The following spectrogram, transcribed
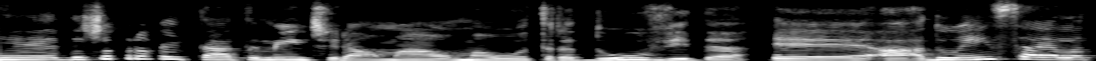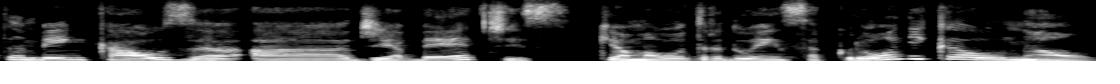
É, deixa eu aproveitar também tirar uma, uma outra dúvida. É, a, a doença ela também causa a diabetes, que é uma outra doença crônica ou não?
